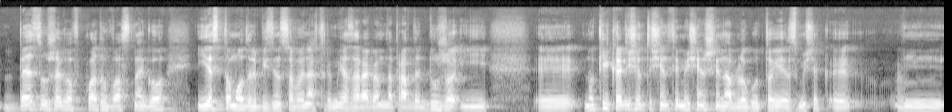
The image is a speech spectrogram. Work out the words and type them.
bez dużego wkładu własnego i jest to model biznesowy, na którym ja zarabiam naprawdę dużo i yy, no, kilkadziesiąt tysięcy miesięcznie na blogu to jest myślę yy,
